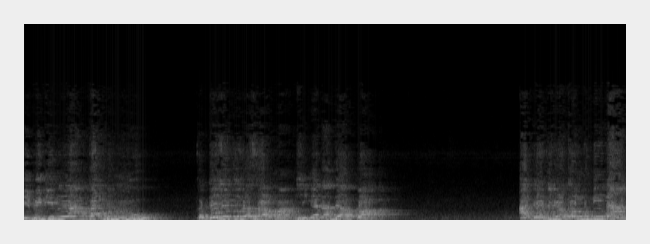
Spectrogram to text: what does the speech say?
Dibikin langka dulu, kedelai juga sama, sehingga nanti apa? Ada dua kemungkinan,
